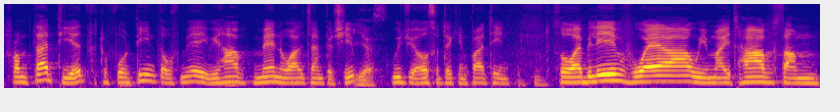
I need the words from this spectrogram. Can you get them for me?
from 30th to 14th of May, we have Men World Championship, Yes. which we are also taking part in. So I believe where we might have some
